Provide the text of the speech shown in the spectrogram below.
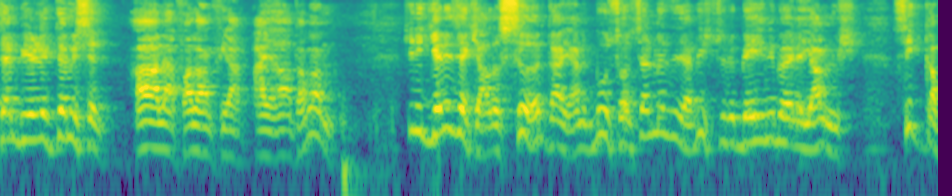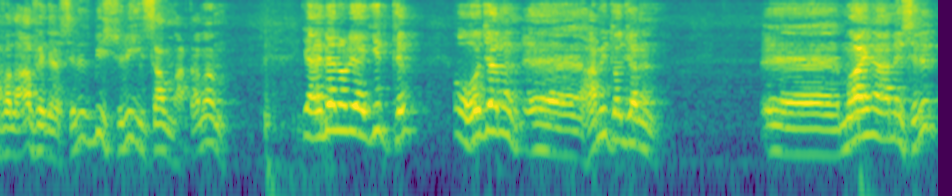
sen birlikte misin hala falan filan ayağa tamam mı? Şimdi geri zekalı sığır da yani bu sosyal medyada bir sürü beyni böyle yanmış sik kafalı affedersiniz bir sürü insan var tamam mı? Yani ben oraya gittim. O hocanın, e, Hamit hocanın e, muayenehanesinin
